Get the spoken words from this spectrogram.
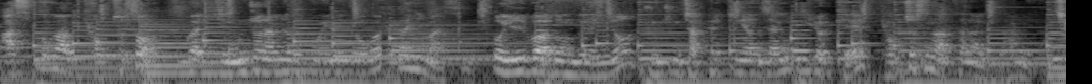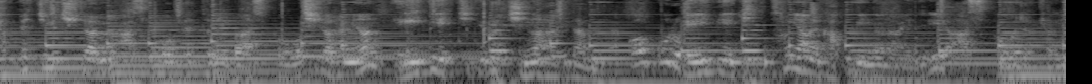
아스퍼거가 겹쳐서 두 가지 운전하면서 보이는 경우가 대단히 많습니다. 또 일부 아동들은요. 중증 자폐증 현상이 이렇게 겹쳐서 나타나기도 합니다. 자폐증 치료하면 아스퍼거 패턴이고 아스퍼거 치료하면 ADHD로 진화하기도 합니다. 거꾸로 ADHD 성향을 갖고 있는 아이들이 아스퍼거적 경향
